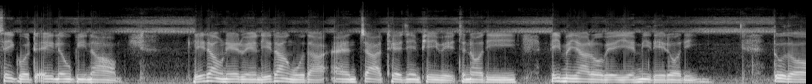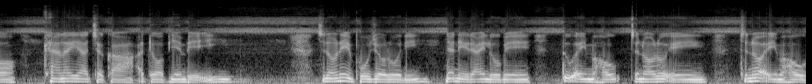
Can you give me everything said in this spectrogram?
စိတ်ကိုတအိတ်လုံးပြီးနောက် လေးတောင်ထဲတွင်လေးတောင်ကိုသာအန်ကျထဲခြင်းဖြစ်၍ကျွန်တော်သည်အိမ်မရတော့ပဲရေမိသေးတော့သည်သို့သောခံလိုက်ရချက်ကအတော်ပြင်းပေ၏ကျွန်တော်နှင့်ဖိုးကျော်တို့သည်ညနေတိုင်းလိုပင်သူ့အိမ်မဟုတ်ကျွန်တော်တို့အိမ်ကျွန်တော်အိမ်မဟုတ်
